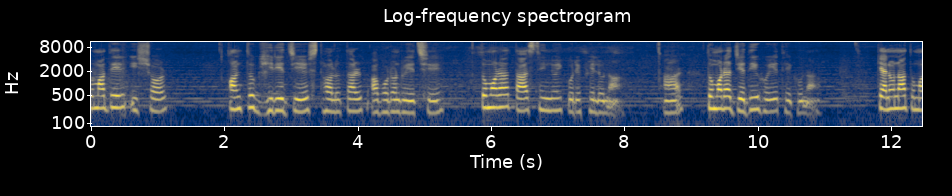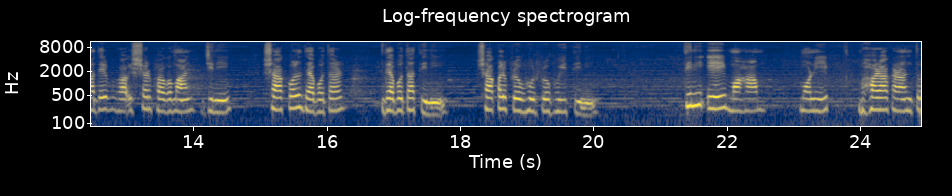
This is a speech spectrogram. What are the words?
তোমাদের ঈশ্বর অন্ত ঘিরে যে স্থলতার আবরণ রয়েছে, তোমরা তা ছিন্নই করে ফেলো না, আর তোমরা জেদি হয়ে থেকো না। কেননা তোমাদের ঈশ্বর ভগবান যিনি সকল দেবতার, দেবতা তিনি, সকল প্রভুর প্রভুই তিনি। তিনি এই মহামণিপ ভরাক্রান্ত,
